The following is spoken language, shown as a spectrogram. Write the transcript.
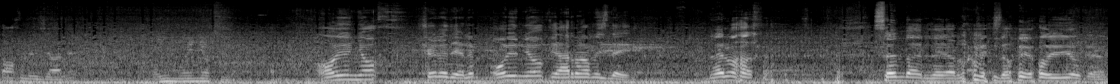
Takılıyoruz yani. Oyun oyun yok mu? Oyun yok. Şöyle diyelim. Oyun yok. Yarrağımı izleyin. Bak. Sen de ayrıca yarrağımı izle. Oyun, oyun yok yani.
